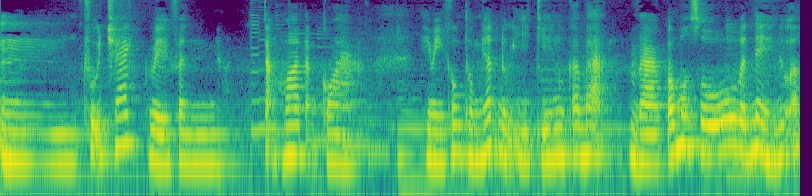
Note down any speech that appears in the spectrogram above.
um, phụ trách về phần tặng hoa tặng quà thì mình không thống nhất được ý kiến của các bạn. Và có một số vấn đề nữa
